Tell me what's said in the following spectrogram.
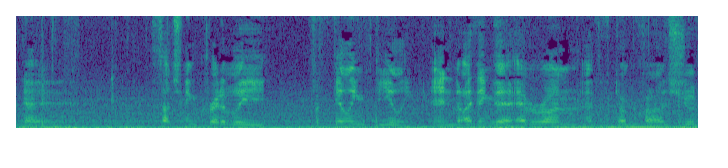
you know, such an incredibly fulfilling feeling. And I think that everyone as a photographer should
